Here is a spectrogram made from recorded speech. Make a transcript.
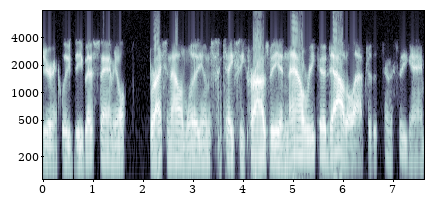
year include Deebo Samuel, Bryson Allen Williams, Casey Crosby, and now Rico Dowdle after the Tennessee game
